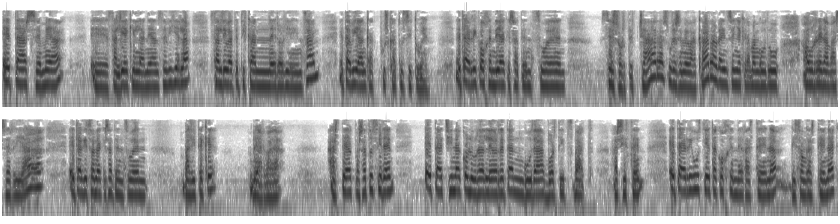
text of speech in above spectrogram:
eta semea, e, zaldiekin lanean zebilela, zaldi batetikan erori egin zan, eta biankak puskatu zituen. Eta herriko jendeak esaten zuen, ze sorte txarra, zure seme bakarra, orain zeinek eramango du aurrera baserria, eta gizonak esaten zuen, baliteke, behar bada. Asteak pasatu ziren, eta txinako lurralde horretan guda bortitz bat hasi zen eta herri guztietako jende gazteena, gizon gazteenak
